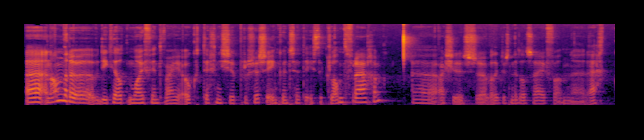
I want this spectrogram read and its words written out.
een andere die ik heel mooi vind, waar je ook technische processen in kunt zetten, is de klantvragen. als je dus, wat ik dus net al zei, van eigenlijk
